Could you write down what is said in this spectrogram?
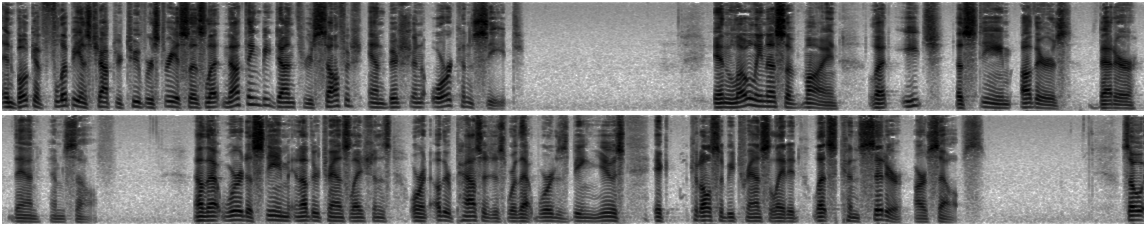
in book of Philippians chapter 2 verse 3 it says let nothing be done through selfish ambition or conceit. In lowliness of mind let each esteem others better than himself. Now that word esteem in other translations or in other passages where that word is being used it could also be translated let's consider ourselves. So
